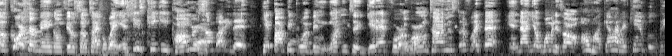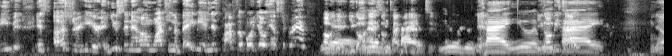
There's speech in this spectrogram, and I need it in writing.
of course, her uh-huh. man gonna feel some type of way. And she's Keke Palmer, Yeah. somebody that hip hop people have been wanting to get at for a long time and stuff like that. And now your woman is all, oh my god, I can't believe it. It's Usher here, and you sitting at home watching the baby, and this pops up on your Instagram. Oh yeah, you're gonna have some type tight. of attitude. You would be Yeah. tight. You would You be, gonna be tight. tight. Yeah.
